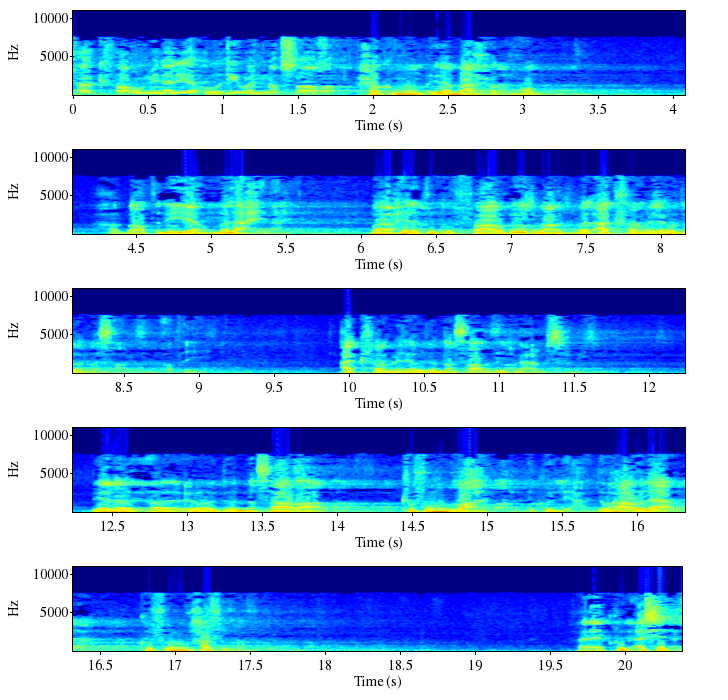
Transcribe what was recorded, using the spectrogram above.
أكثر من اليهود والنصارى. حكمهم إذا ما حكمهم الباطنية ملاحدة. ملاحدة كفار بإجماع بل أكثر من اليهود والنصارى الباطنية. أكثر من اليهود والنصارى بإجماع المسلمين. لأن اليهود والنصارى كفرهم ظاهر لكل أحد وهؤلاء كفرهم خفي. فيكون أشد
